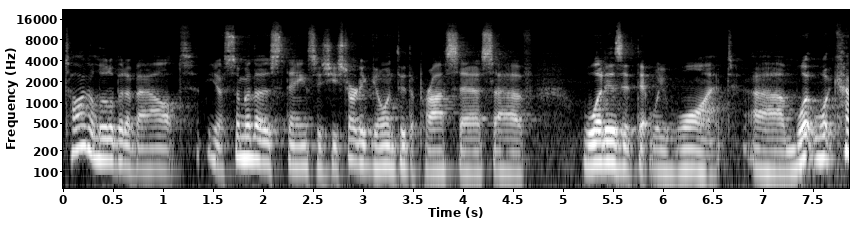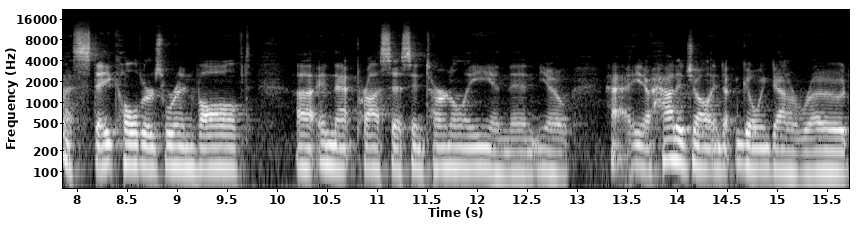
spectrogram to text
Talk a little bit about you know some of those things as you started going through the process of what is it that we want? Um, what what kind of stakeholders were involved uh, in that process internally, and then you know. How, you know, how did y'all end up going down a road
